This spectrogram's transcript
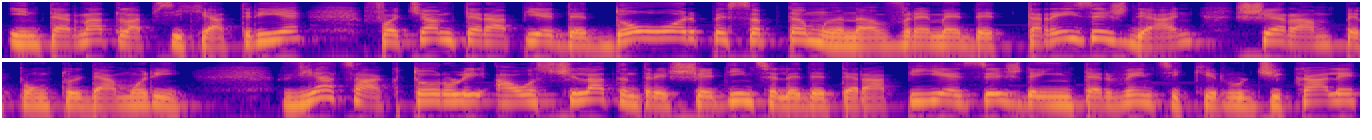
internat la psihiatrie, făceam terapie de două ori pe săptămână, vreme de 30 de ani și eram pe punctul de a muri. Viața actorului a oscilat între ședințele de terapie, zeci de intervenții chirurgicale,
